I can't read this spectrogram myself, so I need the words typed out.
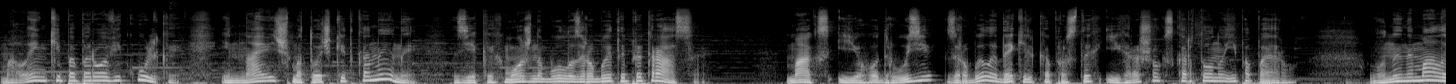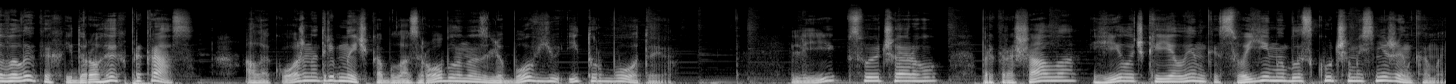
маленькі паперові кульки і навіть шматочки тканини, з яких можна було зробити прикраси. Макс і його друзі зробили декілька простих іграшок з картону і паперу. Вони не мали великих і дорогих прикрас, але кожна дрібничка була зроблена з любов'ю і турботою. Лі, в свою чергу, прикрашала гілочки ялинки своїми блискучими сніжинками,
